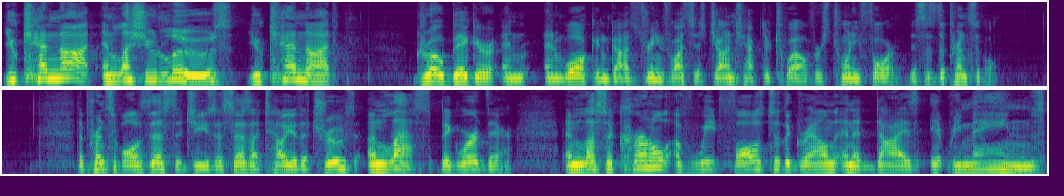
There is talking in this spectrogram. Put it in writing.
"You cannot, unless you lose, you cannot grow bigger and and walk in God's dreams." Watch this, John chapter 12, verse 24. This is the principle. The principle is this that Jesus says, I tell you the truth, unless, big word there, Unless a kernel of wheat falls to the ground and it dies, it remains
